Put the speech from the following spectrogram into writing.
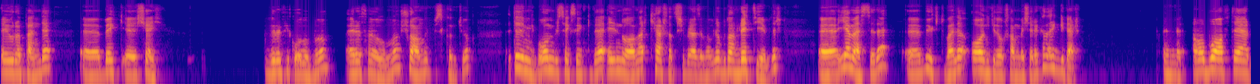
Europen'de e, bek, e, şey grafik olumlu, RSI olumlu. Şu anlık bir sıkıntı yok. Dediğim gibi 11.82'de elinde olanlar kar satışı biraz yapabilir. Buradan red yiyebilir. E, yemezse de e, büyük ihtimalle 12.95'lere kadar gider. E, ama bu hafta eğer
